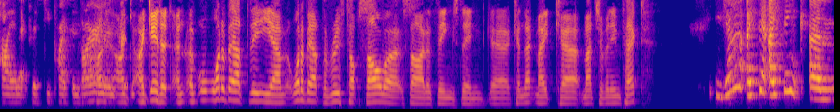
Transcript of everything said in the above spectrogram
high electricity price environment. I, I, I get it. And uh, what about the um, what about the rooftop solar side of things then? Uh, can that make uh, much of an impact yeah, I think I think um,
